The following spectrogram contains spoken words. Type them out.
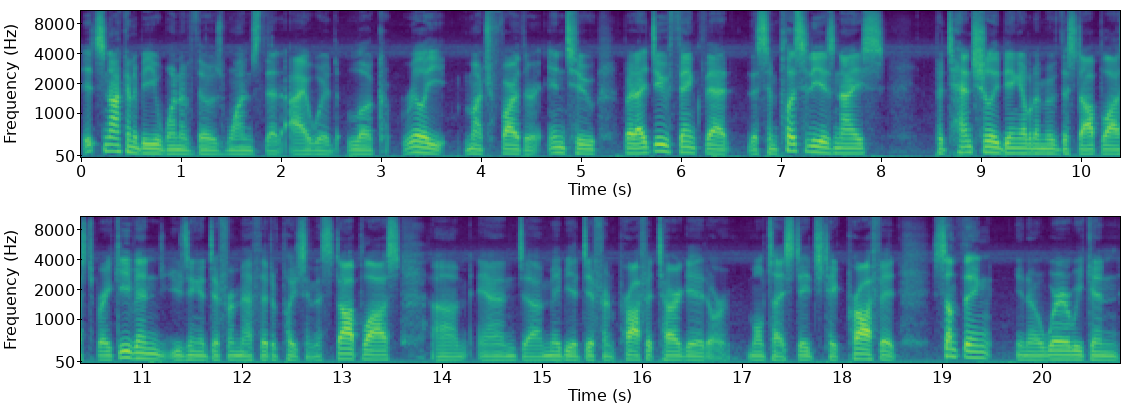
it's not going to be one of those ones that I would look really much farther into, but I do think that the simplicity is nice. Potentially being able to move the stop loss to break even using a different method of placing the stop loss um, and uh, maybe a different profit target or multi stage take profit, something you know where we can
